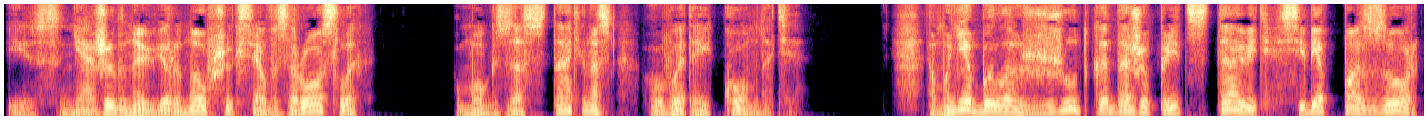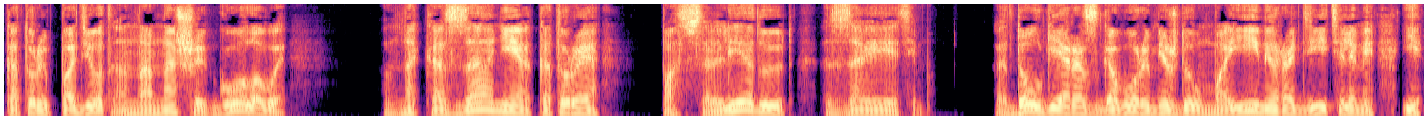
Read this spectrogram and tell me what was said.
из неожиданно вернувшихся взрослых мог застать нас в этой комнате. Мне было жутко даже представить себе позор, который падет на наши головы, наказание, которое последует за этим, долгие разговоры между моими родителями и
